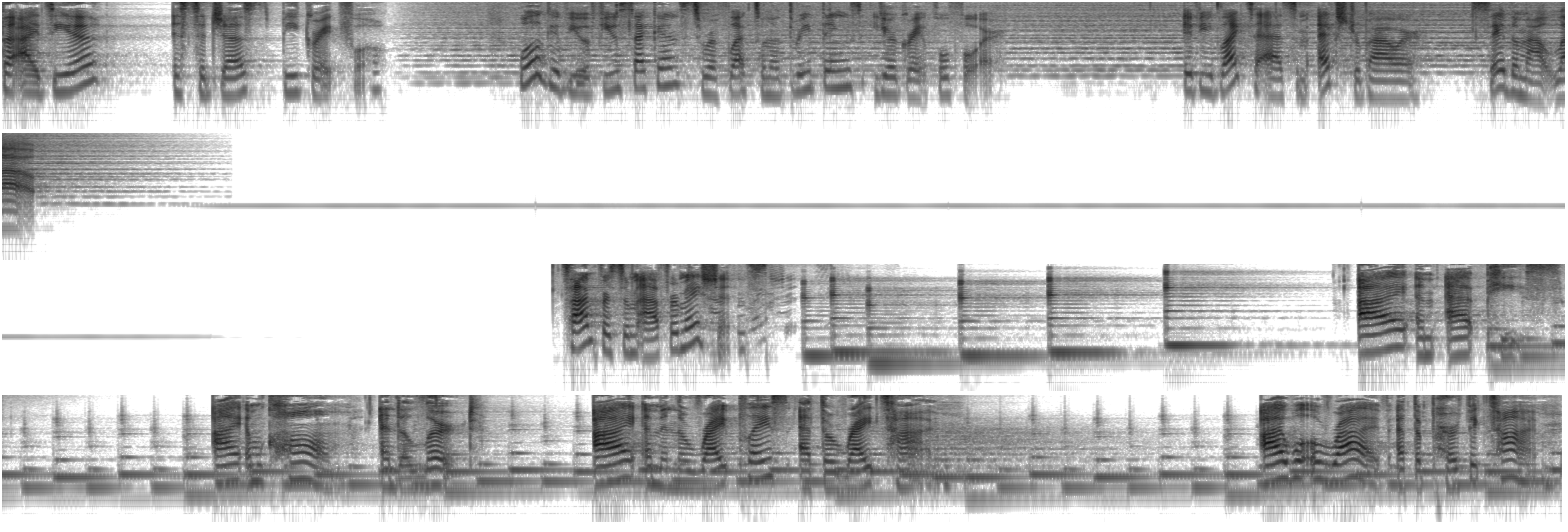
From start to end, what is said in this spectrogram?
The idea is to just be grateful. We'll give you a few seconds to reflect on the three things you're grateful for. If you'd like to add some extra power, say them out loud. Time for some affirmations. I am at peace. I am calm and alert. I am in the right place at the right time. I will arrive at the perfect time.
